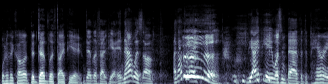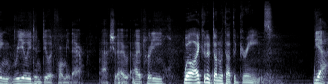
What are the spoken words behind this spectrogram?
what do they call it? The deadlift IPA. deadlift IPA, and that was. Um, I thought the, the IPA wasn't bad, but the pairing really didn't do it for me there. Actually, I, I pretty Well, I could have done without the greens. yeah,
